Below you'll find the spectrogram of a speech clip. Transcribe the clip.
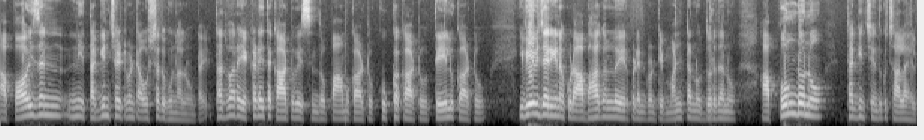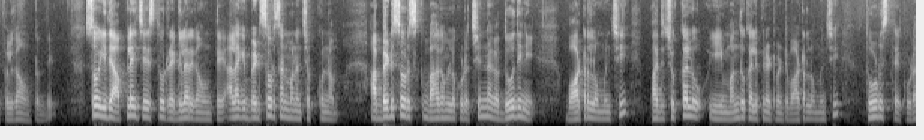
ఆ పాయిజన్ని తగ్గించేటువంటి ఔషధ గుణాలు ఉంటాయి. తద్వారా ఎక్కడైతే కాటు వేసిందో పాము కాటు కుక్క కాటు తేలు కాటు ఇవేవి జరిగినా కూడా ఆ భాగంలో ఏర్పడినటువంటి మంటను దురదను ఆ పుండును తగ్గించేందుకు చాలా హెల్ప్ఫుల్గా ఉంటుంది. సో ఇది అప్లై చేస్తూ రెగ్యులర్గా ఉంటే అలాగే బెడ్ సోర్స్ అని మనం చెప్పుకున్నాం. ఆ బెడ్ సోర్స్ భాగంలో కూడా చిన్నగా దూదిని వాటర్లో ముంచి పది చుక్కలు ఈ మందు కలిపినటువంటి వాటర్లో ముంచి తోడుస్తే కూడా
